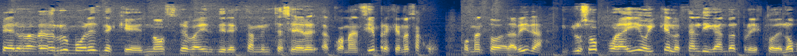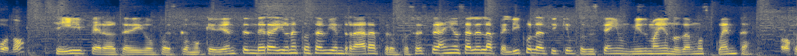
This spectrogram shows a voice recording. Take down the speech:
pero hay rumores de que no se va a ir directamente a hacer Aquaman siempre, que no es Aquaman toda la vida. Incluso por ahí oí que lo están ligando al proyecto de Lobo, ¿no? Sí, pero te digo, pues como que dio a entender ahí una cosa bien rara, pero pues este año sale la película, así que pues este año mismo año nos damos cuenta. Ok.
